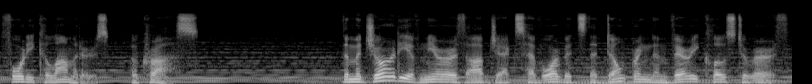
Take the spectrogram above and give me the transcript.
40 kilometers, across. The majority of near-Earth objects have orbits that don't bring them very close to Earth,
